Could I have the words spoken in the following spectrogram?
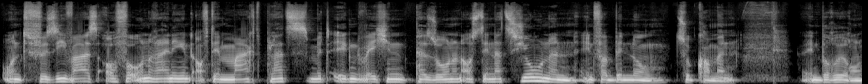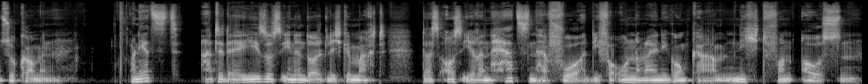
Und für sie war es auch verunreinigend, auf dem Marktplatz mit irgendwelchen Personen aus den Nationen in Verbindung zu kommen, in Berührung zu kommen. Und jetzt hatte der Herr Jesus ihnen deutlich gemacht, dass aus ihren Herzen hervor die Verunreinigung kam, nicht von außen.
